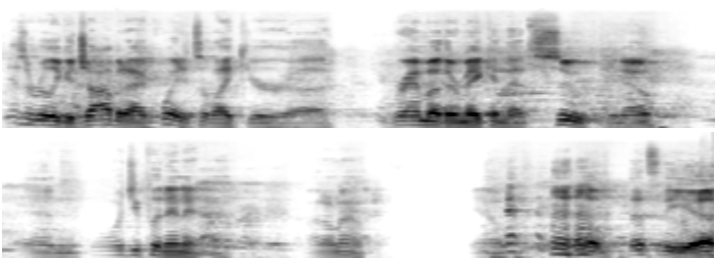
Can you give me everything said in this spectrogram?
he does a really good job, but I equate it to like your, uh, your grandmother making that soup, you know? And what'd you put in it? I don't know. You know, well, that's the uh,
